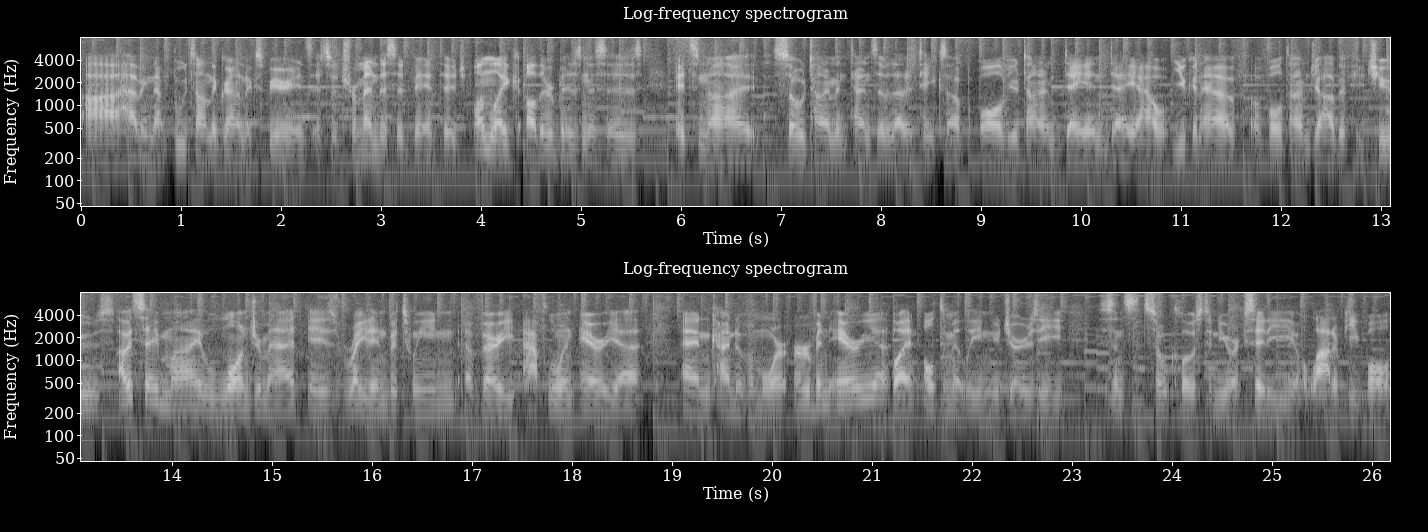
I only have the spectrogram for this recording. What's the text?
uh, having that boots on the ground experience, it's a tremendous advantage. Unlike other businesses, it's not so time intensive that it takes up all of your time day in, day out. You can have a full-time job if you choose. I would say my laundromat is right in between a very affluent area and kind of a more urban area, but ultimately New Jersey since it's so close to New York City, a lot of people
